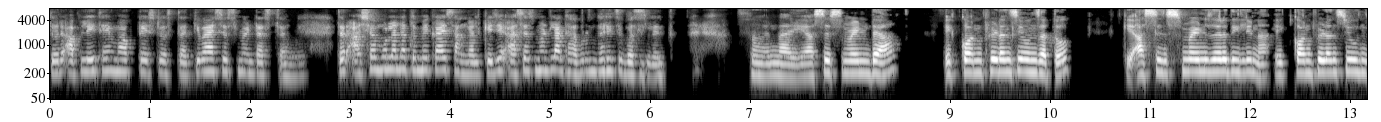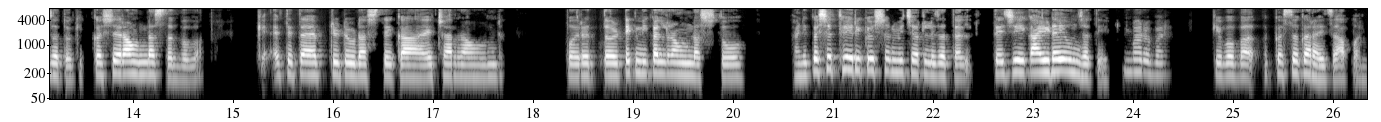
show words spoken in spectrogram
तर आपल्या इथे मॉक टेस्ट असतात किंवा असेसमेंट असतात. हं. तर अशा मुलांना तुम्ही काय सांगाल, की जे असेसमेंटला घाबरून घरीच बसलेत? हं, नाही असेसमेंट द्या. एक कॉन्फिडन्स येऊन जातो, की असेसमेंट जर दिली ना, एक कॉन्फिडन्स येऊन जातो, की कसे राउंड असतात बाबा. की तिथं ॲप्टिट्यूड असते का, एच-आर राउंड, परत अ, टेक्निकल राउंड असतो आणि कसे थेअरी क्वेशन विचारले जातात, त्याची एक आयडिया येऊन जाते, बरोबर. की बाबा कसं करायचं आपण.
